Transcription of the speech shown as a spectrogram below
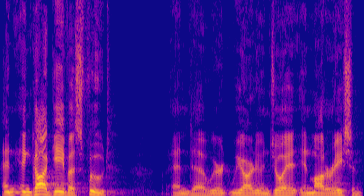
and, and God gave us food, and uh, we're, we are to enjoy it in moderation.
